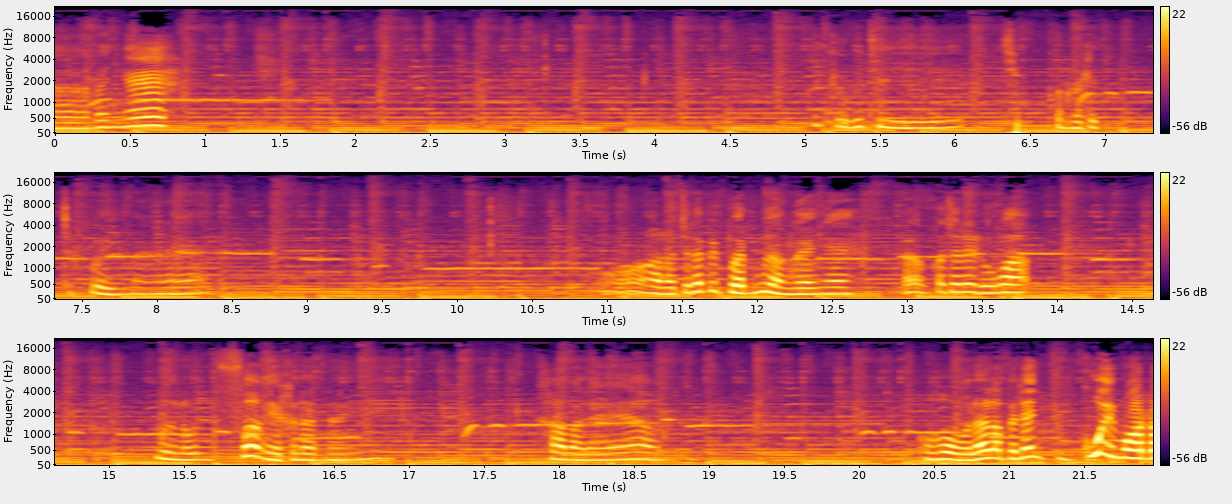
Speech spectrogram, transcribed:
น่าเป็นไงนี่คือวิธีที่ผลผลิตจากปุ๋ยมานะฮะเราจะได้ไปเปิดเมืองเลยไง แล้วก็จะได้รู้ว่า เมืองเรามันเฟื่องใหญ่ขนาดไหนข้ามาแล้ว โอ้โห แล้วเราไปเล่นกล้วยหมด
